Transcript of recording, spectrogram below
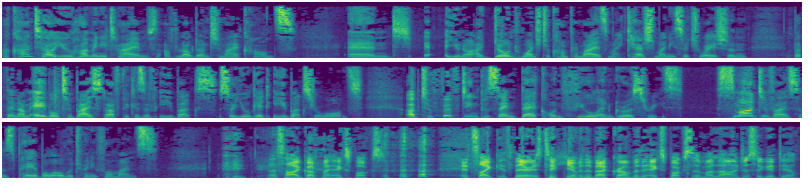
I can't tell you how many times I've logged onto my accounts and, you know, I don't want to compromise my cash money situation, but then I'm able to buy stuff because of eBucks. So you'll get eBucks rewards. Up to 15% back on fuel and groceries. Smart devices payable over 24 months. That's how I got my Xbox. it's like it's there, it's ticking over in the background, but the Xbox is in my lounge. It's a good deal.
